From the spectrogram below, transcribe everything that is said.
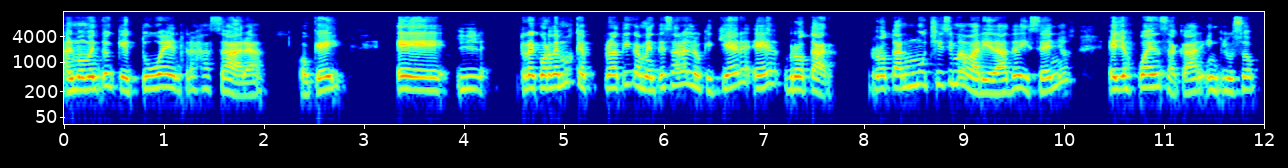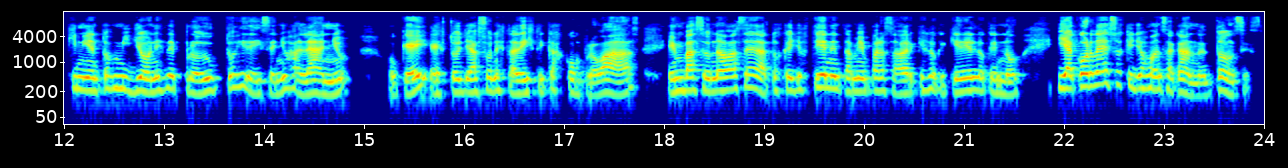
al momento en que tú entras a Sara, ¿ok? Eh, recordemos que prácticamente Sara lo que quiere es rotar, rotar muchísima variedad de diseños. Ellos pueden sacar incluso 500 millones de productos y de diseños al año. ¿ok? Esto ya son estadísticas comprobadas en base a una base de datos que ellos tienen también para saber qué es lo que quieren y lo que no. Y acorde a eso es que ellos van sacando. Entonces,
